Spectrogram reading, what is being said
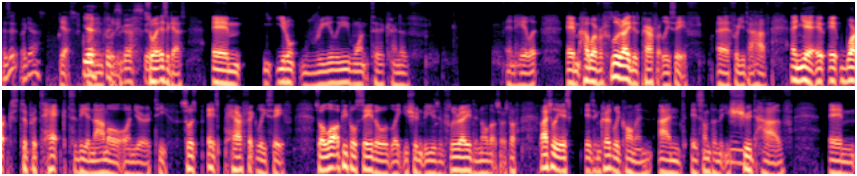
is it a gas? Yes. Yeah, I it's a gas. Yeah. So it is a gas. Um, you don't really want to kind of inhale it. Um, however, fluoride is perfectly safe uh, for you to have, and yeah, it, it works to protect the enamel on your teeth. So it's it's perfectly safe. So a lot of people say though, like you shouldn't be using fluoride and all that sort of stuff, but actually it's it's incredibly common and it's something that you Mm. should have um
